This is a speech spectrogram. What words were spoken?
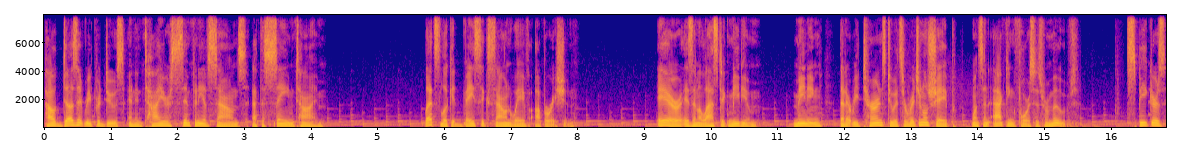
how does it reproduce an entire symphony of sounds at the same time? Let's look at basic sound wave operation. Air is an elastic medium, meaning that it returns to its original shape once an acting force is removed. Speakers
